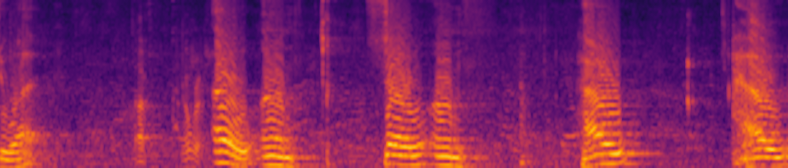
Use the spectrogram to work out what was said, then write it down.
Do what? Uh, no rush. Oh, um, so, um, how, how,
